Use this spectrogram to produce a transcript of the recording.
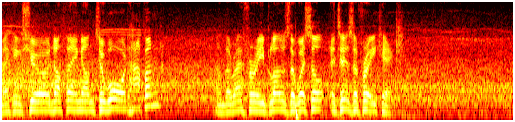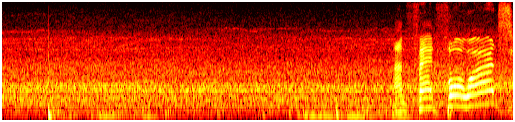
Making sure nothing untoward happened. And the referee blows the whistle. It is a free kick. And fed forwards.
